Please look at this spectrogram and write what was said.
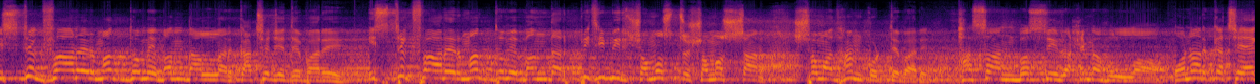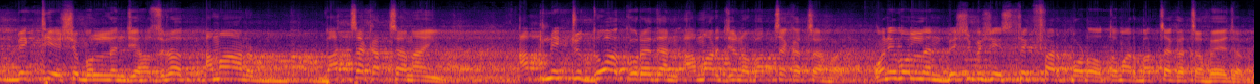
ইস্তেকফারের মাধ্যমে বান্দা আল্লাহর কাছে যেতে পারে। ইস্তেকফারের মাধ্যমে বান্দার পৃথিবীর সমস্ত সমস্যার সমাধান করতে পারে। হাসান বসরি রাহিমাহুল্লাহ, ওনার কাছে এক ব্যক্তি এসে বললেন যে হজরত আমার বাচ্চা কাচ্চা নাই। আপনি একটু দোয়া করে দেন, আমার যেন বাচ্চা কাচ্চা হয়। উনি বললেন, বেশি বেশি ইস্তেকফার পড়ো, তোমার বাচ্চা কাচ্চা হয়ে যাবে।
